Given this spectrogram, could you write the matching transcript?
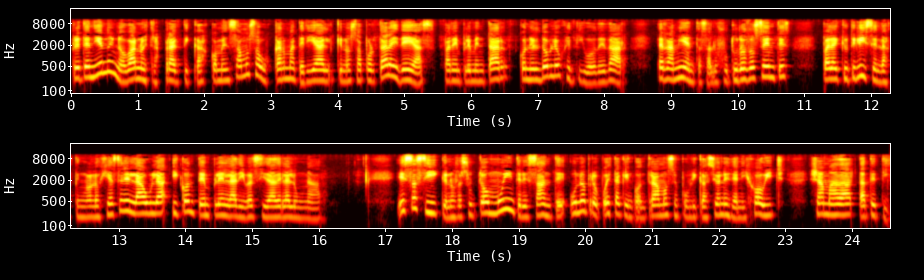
Pretendiendo innovar nuestras prácticas, comenzamos a buscar material que nos aportara ideas para implementar con el doble objetivo de dar herramientas a los futuros docentes para que utilicen las tecnologías en el aula y contemplen la diversidad del alumnado. Es así que nos resultó muy interesante una propuesta que encontramos en publicaciones de Anijovic llamada Tateti.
